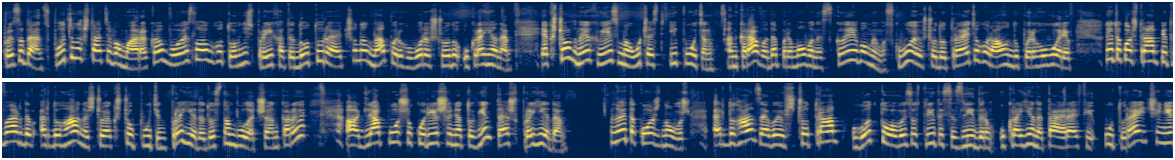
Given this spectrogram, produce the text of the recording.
Президент Сполучених Штатів Америки висловив готовність приїхати до Туреччини на переговори щодо України, якщо в них візьме участь і Путін. Анкара веде перемовини з Києвом і Москвою щодо третього раунду переговорів. Ну і також Трамп підтвердив Ердогану, що якщо Путін приїде до Стамбула чи Анкари для пошуку рішення, то він теж приїде. Ну і також знову ж Ердоган заявив, що Трамп готовий зустрітися з лідером України та РФ у Туреччині,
